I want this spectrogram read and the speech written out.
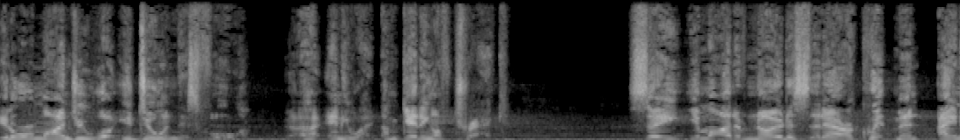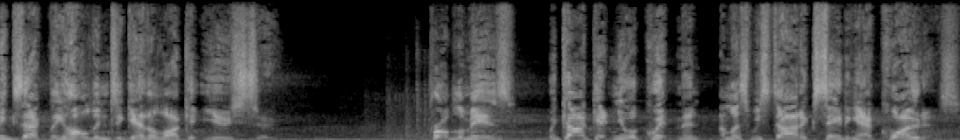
It'll remind you what you're doing this for. Uh, anyway, I'm getting off track. See, you might have noticed that our equipment ain't exactly holding together like it used to. Problem is, we can't get new equipment unless we start exceeding our quotas.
